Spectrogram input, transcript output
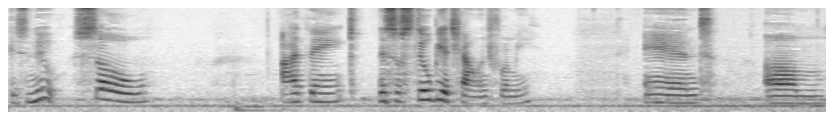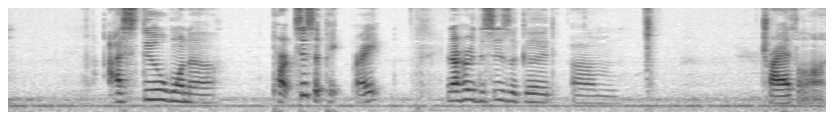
is new. So I think this will still be a challenge for me and um, I still want to participate, right? And I heard this is a good um, triathlon.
